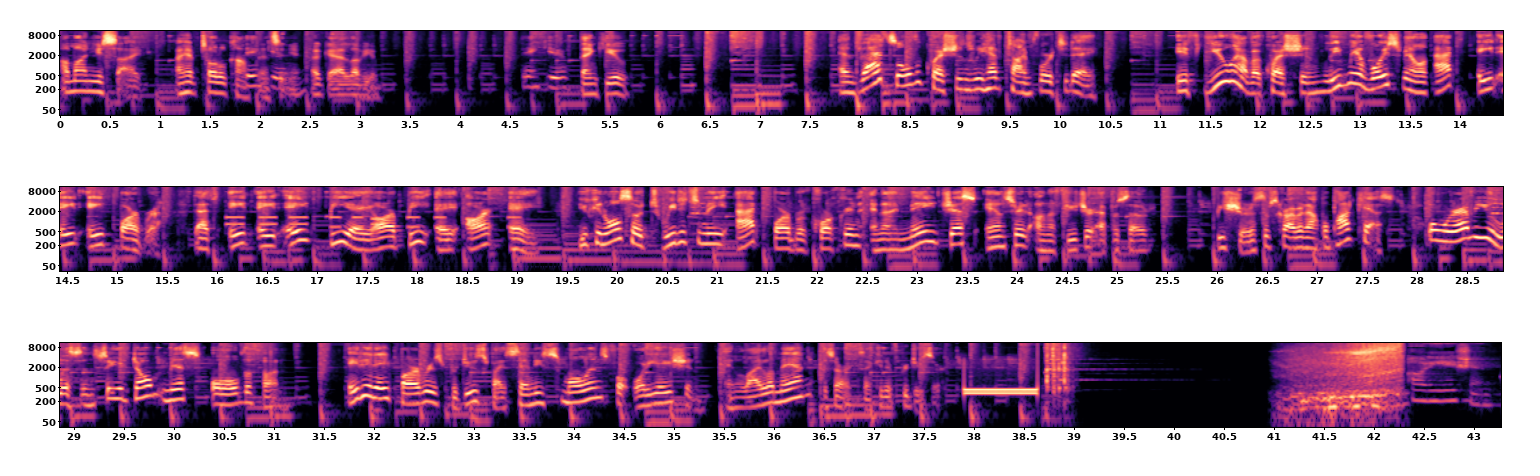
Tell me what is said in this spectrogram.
I'm on your side. I have total confidence you. in you. Okay. I love you. Thank you. Thank you. And that's all the questions we have time for today. If you have a question, leave me a voicemail at 888 Barbara. That's 888 B A R B A R A. You can also tweet it to me at Barbara Corcoran, and I may just answer it on a future episode. Be sure to subscribe on Apple Podcasts or wherever you listen so you don't miss all the fun. 888 Barbara is produced by Sandy Smolens for Audiation, and Lila Mann is our executive producer. Audiation.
